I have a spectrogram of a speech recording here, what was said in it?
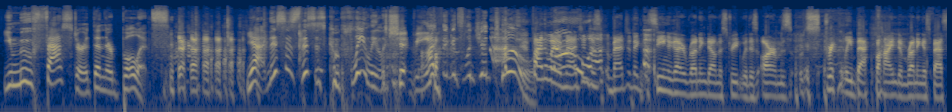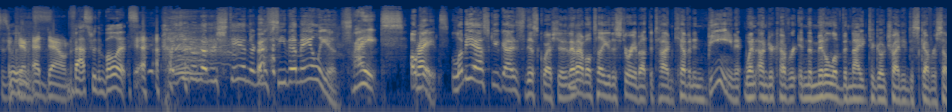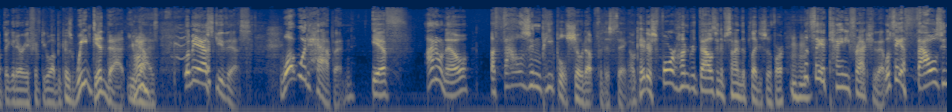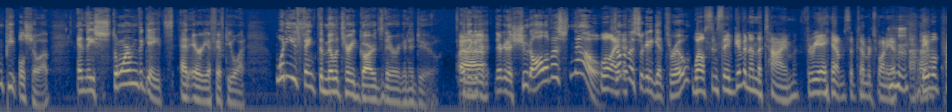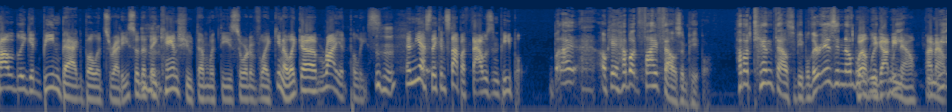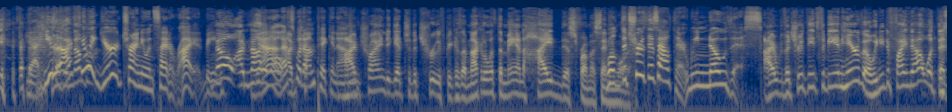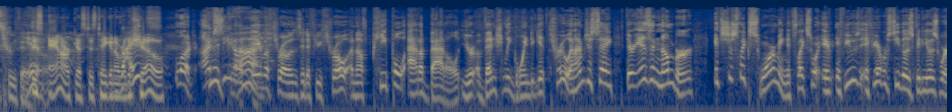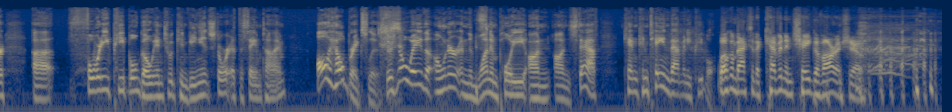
"You move faster than their bullets." yeah, this is this is completely legit, Bean. I think it's legit too. By the way, imagine just imagine a- seeing a guy running down the street with his arms strictly back behind him, running as fast as he I mean, can, head down. faster than bullets. But you don't understand. They're going to see them aliens. Right. Okay. Let me ask you guys this question, and then mm-hmm. I will tell you the story about the time Kevin and Bean went undercover in the middle of the night to go try to discover something at Area 51 because we did that, you guys. Let me ask you this. What would happen if, I don't know, a thousand people showed up for this thing? Okay, there's 400,000 have signed the pledge so far. Mm-hmm. Let's say a tiny fraction of that. Let's say a thousand people show up and they storm the gates at Area 51. What do you think the military guards there are going to do? Are they Uh, going to they're going to shoot all of us? No. Well, I- some of us are going to get through. Well, since they've given them the time, 3 a.m. September 20th, Mhm. Uh-huh. they will probably get beanbag bullets ready so that they Mhm. can shoot them with these sort of like, you know, like uh, riot police. And yes, they can stop a thousand people. But I okay. How about five thousand people? How about ten thousand people? There is a number. Well, you which got me we- now. I'm out. we- Yeah, he's. There's a I number- feel like you're trying to incite a riot, Bean. No, I'm not Yeah, at all. that's I'm what try- I'm picking up. I'm trying to get to the truth because I'm not going to let the man hide this from us anymore. well, the truth is out there. We know this. I, the truth needs to be in here, though. We need to find out what that truth is. This anarchist has taken over Right? the show. Look, I've Good seen God. on Game of Thrones that if you throw enough people at a battle, you're eventually going to get through. And I'm just saying there is a number. It's just like swarming. It's like swar- if, if you if you ever see those videos where uh, 40 people go into a convenience store at the same time, all hell breaks loose. There's no way the owner and the one employee on on staff can contain that many people. Welcome back to the Kevin and Che Guevara show.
